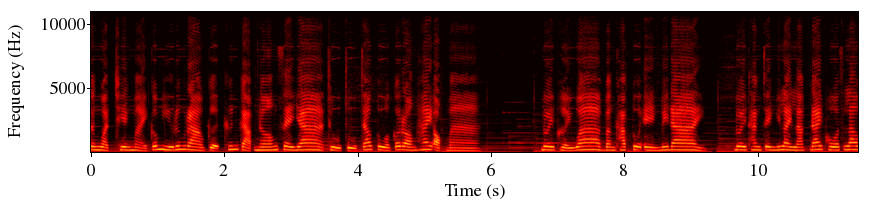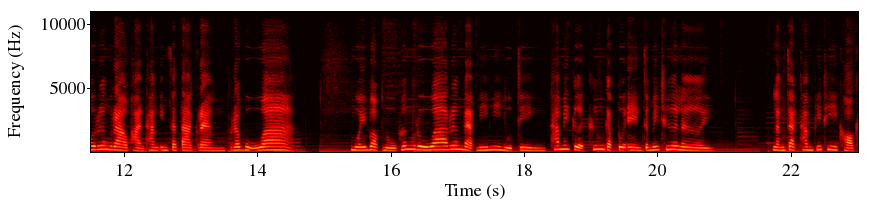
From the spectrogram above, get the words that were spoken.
จังหวัดเชียงใหม่ก็มีเรื่องราวเกิดขึ้นกับน้องเซย่าจู่ๆเจ้าตัวก็ร้องไห้ออกมา โดยเผยว่าบังคับตัวเองไม่ได้ โดยทางเจงวิไลลักษ์ได้โพสต์เล่าเรื่องราวผ่านทางอินสตาแกรมระบุว่าหมวยบอกหนูเพิ่งรู้ว่าเรื่องแบบนี้มีอยู่จริง ถ้าไม่เกิดขึ้นกับตัวเองจะไม่เชื่อเลย หลังจากทำพิธีขอข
